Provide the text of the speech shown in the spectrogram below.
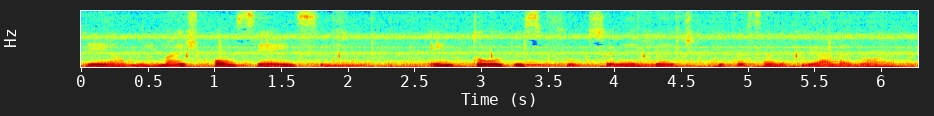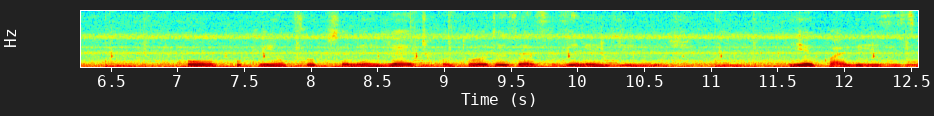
criamos mais consciências em todo esse fluxo energético que está sendo criado agora. O corpo cria um fluxo energético com todas essas energias e equalize esse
